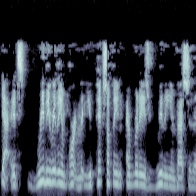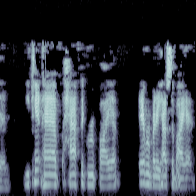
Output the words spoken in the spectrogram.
Yeah, it's really, really important that you pick something everybody's really invested in. You can't have half the group buy it, everybody has to buy in.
